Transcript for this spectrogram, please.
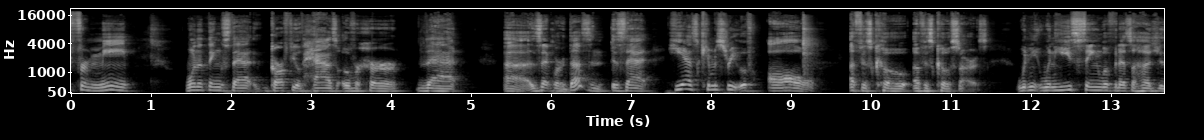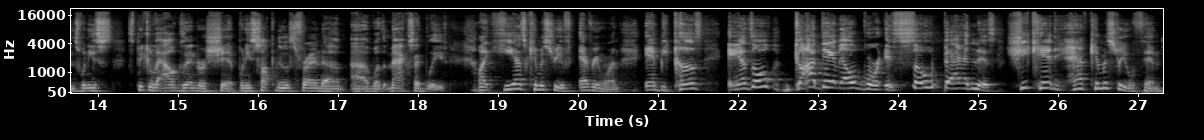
for me, one of the things that Garfield has over her that uh, Zegler doesn't is that he has chemistry with all of his co of his co-stars. When he, when he's singing with Vanessa Hudgens, when he's speaking with Alexandra Shipp, when he's talking to his friend, uh, uh, was it Max, I believe, like he has chemistry with everyone. And because Ansel, goddamn Elgort is so badness, she can't have chemistry with him.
